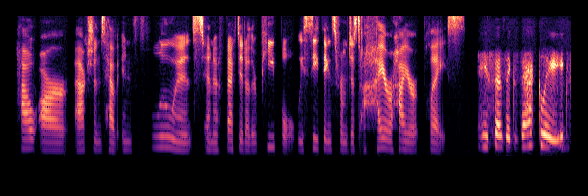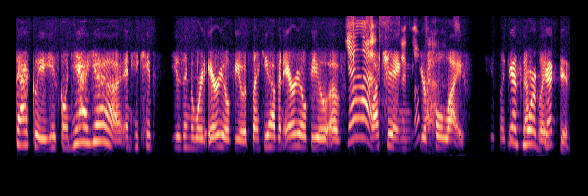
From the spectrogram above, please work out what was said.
how our actions have influenced and affected other people. We see things from just a higher, higher place. He says exactly, exactly. He's going, yeah, yeah, and he keeps using the word aerial view. It's like you have an aerial view of Yes, watching your that. whole life. He's like, Yeah, it's more objective.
